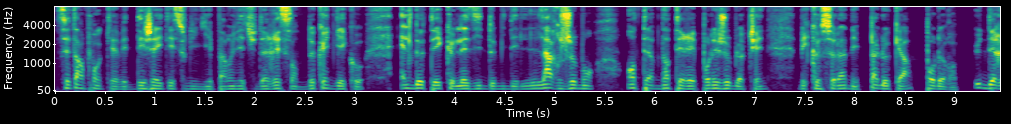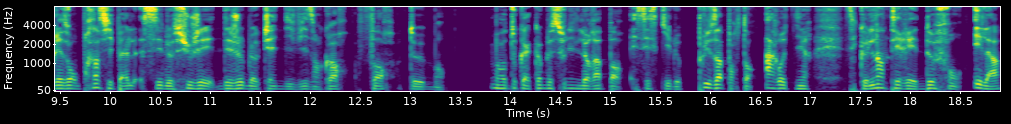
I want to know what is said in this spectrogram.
C'est un point qui avait déjà été souligné par une étude récente de CoinGecko. Elle notait que l'Asie dominait largement en termes d'intérêt pour les jeux blockchain, mais que cela n'est pas le cas pour l'Europe. Une des raisons principales, c'est le sujet des jeux blockchain divise encore fortement. Mais en tout cas, comme le souligne le rapport, et c'est ce qui est le plus important à retenir, c'est que l'intérêt de fond est là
